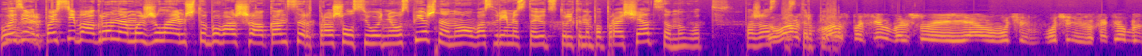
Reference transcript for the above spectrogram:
Владимир, спасибо огромное. Мы желаем, чтобы ваш а, концерт прошел сегодня успешно, но у вас время остается только на попрощаться. Ну вот, Ну, пожалуйста, вам, Старпер. вам спасибо большое. Я очень, очень хотел бы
